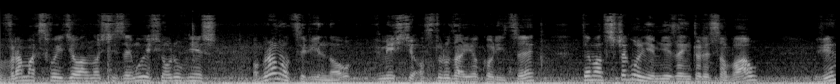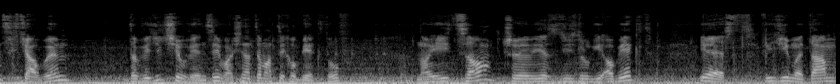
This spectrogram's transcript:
w ramach swojej działalności zajmuje się również obroną cywilną w mieście Ostruda i okolicy, temat szczególnie mnie zainteresował, więc chciałbym dowiedzieć się więcej właśnie na temat tych obiektów. No i co? Czy jest gdzieś drugi obiekt? Jest. Widzimy tam.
